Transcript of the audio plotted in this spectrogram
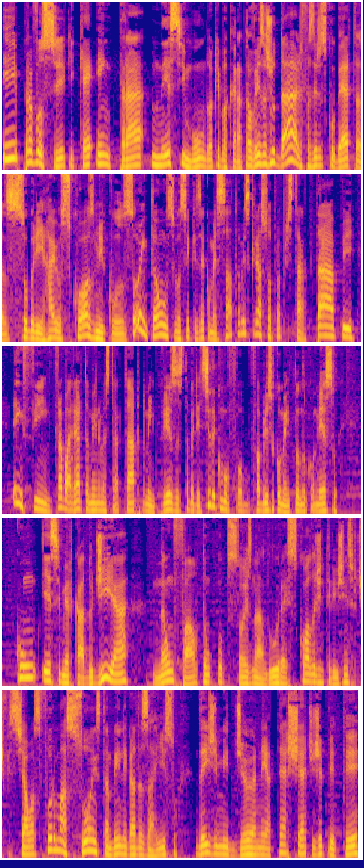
E para você que quer entrar nesse mundo, olha que bacana, talvez ajudar a fazer descobertas sobre raios cósmicos, ou então, se você quiser começar, talvez criar sua própria startup, enfim, trabalhar também numa startup, numa empresa estabelecida, como o Fabrício comentou no começo, com esse mercado de IA, não faltam opções na Lura, a escola de inteligência artificial, as formações também ligadas a isso, desde Midjourney até Chat GPT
